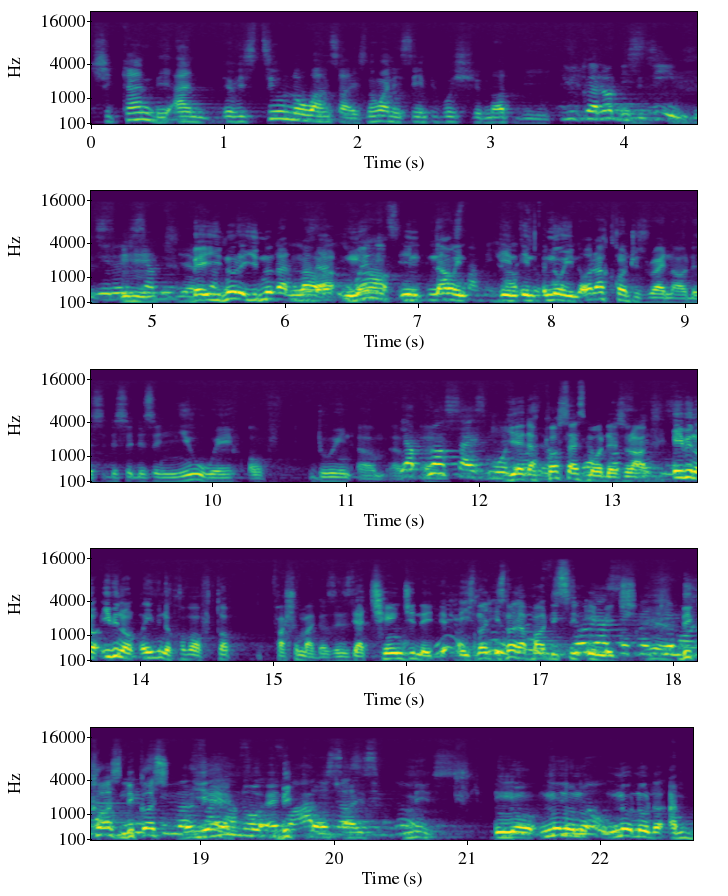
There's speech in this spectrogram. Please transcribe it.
she can be, and there is still no one size. No one is saying people should not be. You cannot be slim. You know, you can be. Yeah. But you know, you know that now, Exactly. When now, in, now in, constant, in, in, no, in other countries right now, there's, there's, a, there's a new wave of doing um, um, Yeah, um, plus size models. Yeah, the plus size Yeah, models. plus now. size. Even even even the cover of top fashion magazines, they're changing it. it's not it's not about the same image Secret because because and this Do yeah. you know any plus size miss? No, no, no, no, know? no, no. no I'm,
